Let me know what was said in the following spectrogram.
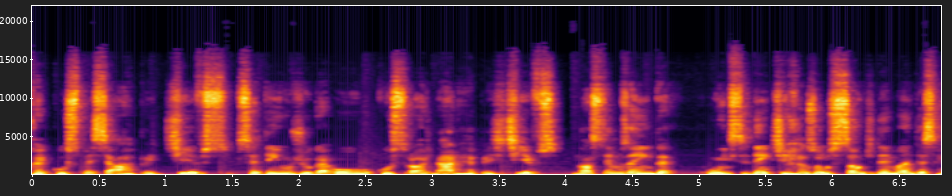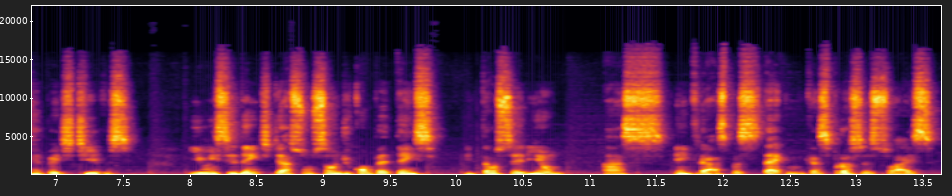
recurso especial repetitivos, você tem o, julga, o extraordinário repetitivos. Nós temos ainda o incidente de resolução de demandas repetitivas e o incidente de assunção de competência. Então seriam as, entre aspas, técnicas processuais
